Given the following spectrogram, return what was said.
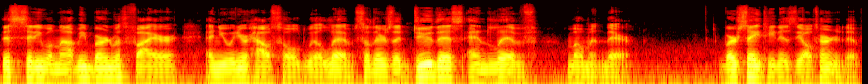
This city will not be burned with fire, and you and your household will live. So there's a do this and live moment there. Verse 18 is the alternative.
